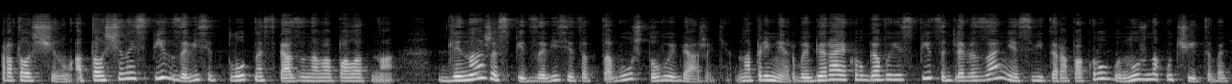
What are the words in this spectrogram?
Про толщину. От толщины спиц зависит плотность связанного полотна. Длина же спиц зависит от того, что вы вяжете. Например, выбирая круговые спицы для вязания свитера по кругу, нужно учитывать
